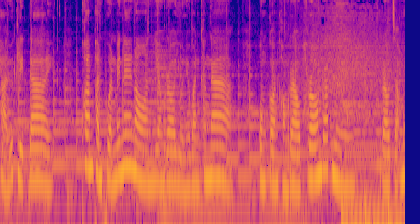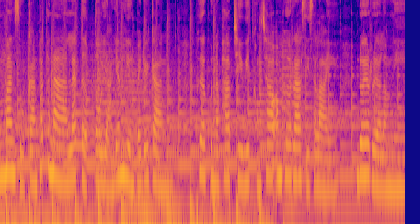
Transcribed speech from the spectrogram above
ผ่านวิกฤตได้ ความผันผวนไม่แน่นอนยังรออยู่ในวันข้างหน้า องค์กรของเราพร้อมรับมือ เราจะมุ่งมั่นสู่การพัฒนาและเติบโตอย่างยั่งยืนไปด้วยกัน เพื่อคุณภาพชีวิตของชาวอำเภอราศีสไลยด้วยเรือลำนี้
